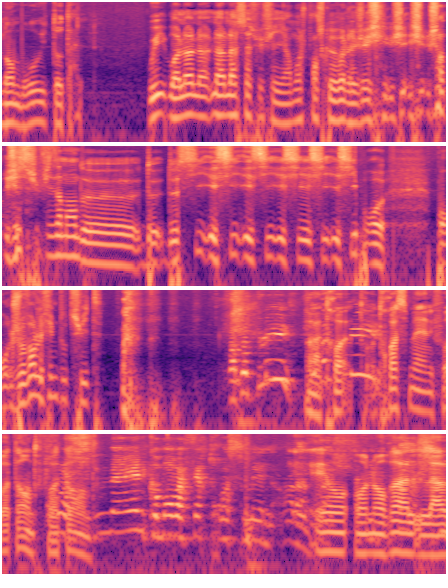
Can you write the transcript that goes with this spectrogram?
l'embrouille totale. Oui, voilà, là, là, là, ça suffit. hein. Moi, je pense que voilà, j'ai- suffisamment de, de, de si et si et si et si et si et si pour, euh, pour. Je veux voir le film tout de suite. J'en peux plus. Voilà, trois, trois- trois semaines, il faut attendre, il faut attendre. semaines Comment on va faire trois semaines Oh la Et vache, on, aura 20 la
